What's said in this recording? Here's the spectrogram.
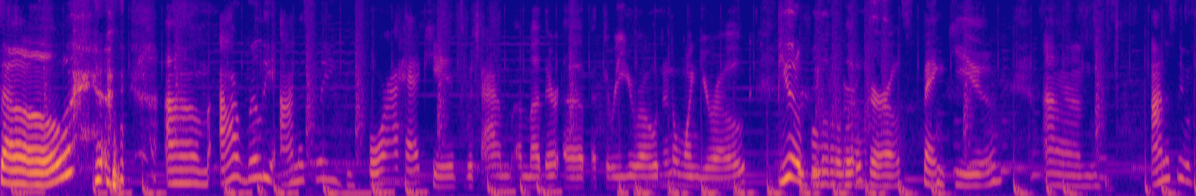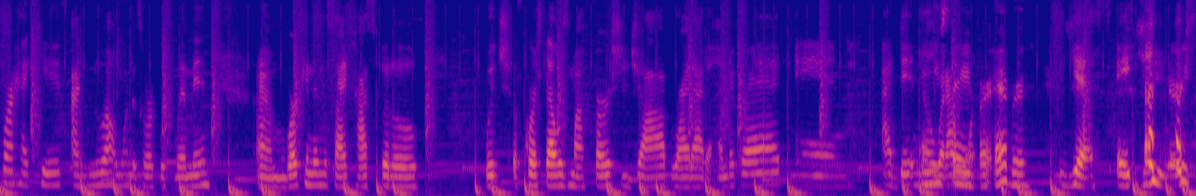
so um, I really honestly, before I had kids, which I'm a mother of a three year old and a one year old, beautiful little little girls. Thank you. Um, honestly, before I had kids, I knew I wanted to work with women. Um, working in the psych hospital, which of course that was my first job right out of undergrad, and I didn't know what I wanted. forever. Yes, eight years,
